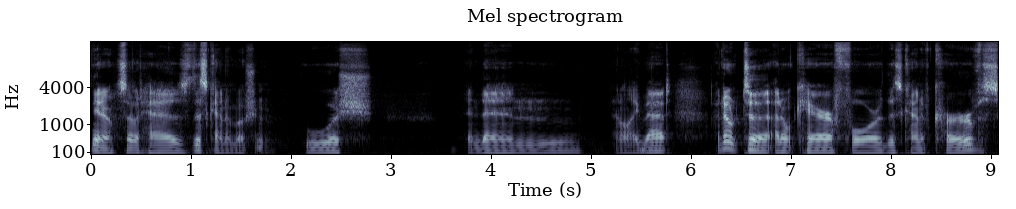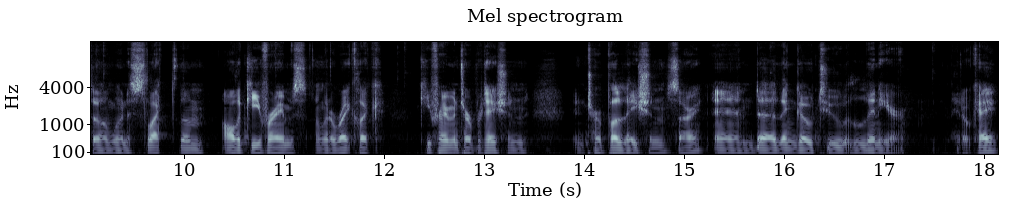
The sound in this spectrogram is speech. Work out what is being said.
you know, so it has this kind of motion. Whoosh, and then kind of like that. I don't uh, I don't care for this kind of curve, so I'm going to select them all the keyframes. I'm going to right click keyframe interpretation interpolation, sorry, and uh, then go to linear. Hit OK.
